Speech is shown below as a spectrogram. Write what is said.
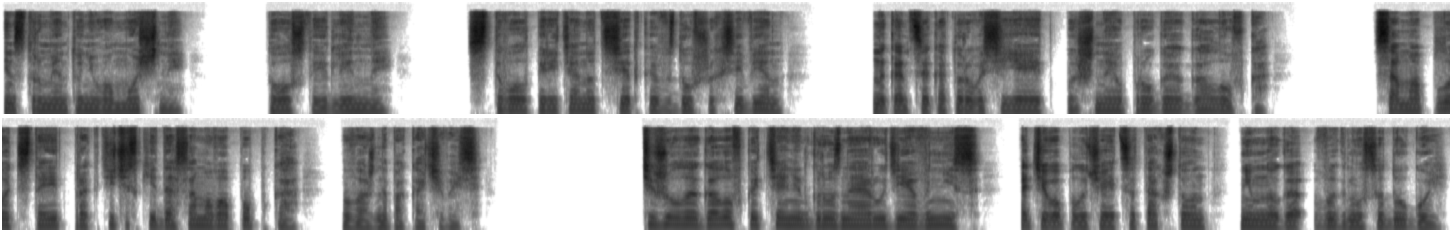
Инструмент у него мощный, толстый и длинный. Ствол перетянут сеткой вздувшихся вен — на конце которого сияет пышная упругая головка. Сама плоть стоит практически до самого пупка, важно покачиваясь. Тяжелая головка тянет грозное орудие вниз, отчего получается так, что он немного выгнулся дугой.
